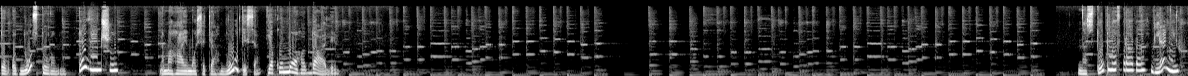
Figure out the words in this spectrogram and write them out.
то в одну сторону, то в іншу. Намагаємося тягнутися якомога далі. Наступна вправа для ніг.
